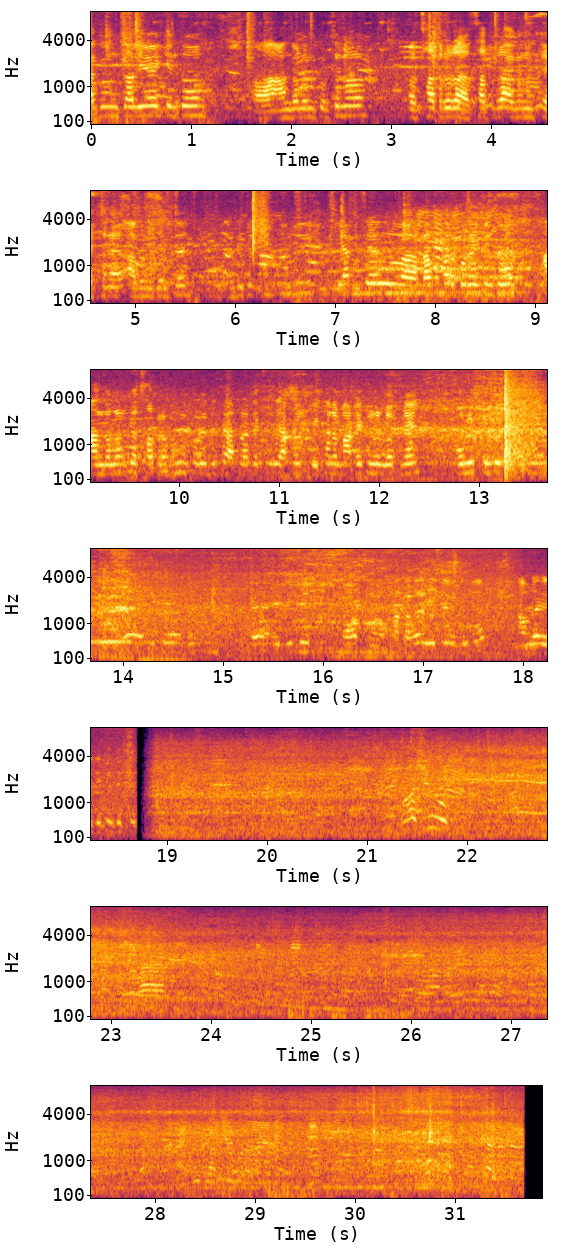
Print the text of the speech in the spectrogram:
আগুন জ্বালিয়ে কিন্তু আন্দোলন করছিল। ছাত্ররা ছাত্ররা আগুন, এখানে আগুন এদিকে ব্যবহার করে কিন্তু আন্দোলনকে ছত্রভঙ্গ করে দিচ্ছে। আপনারা দেখছেন এখন এখানে মাঠে কোনো লোক নেই। পুলিশ কিন্তু এদিকে এদিকে আমরা এদিকে দেখতে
